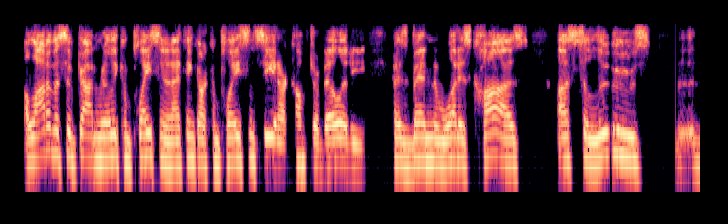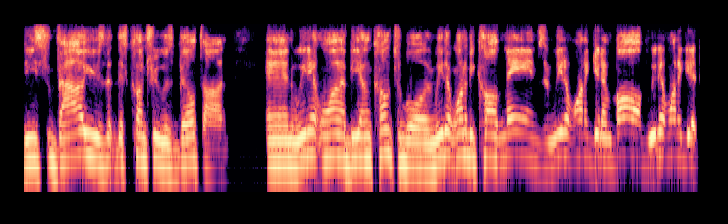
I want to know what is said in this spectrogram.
a lot of us have gotten really complacent. And I think our complacency and our comfortability has been what has caused us to lose these values that this country was built on. And we didn't want to be uncomfortable and we didn't want to be called names and we didn't want to get involved. We didn't want to get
